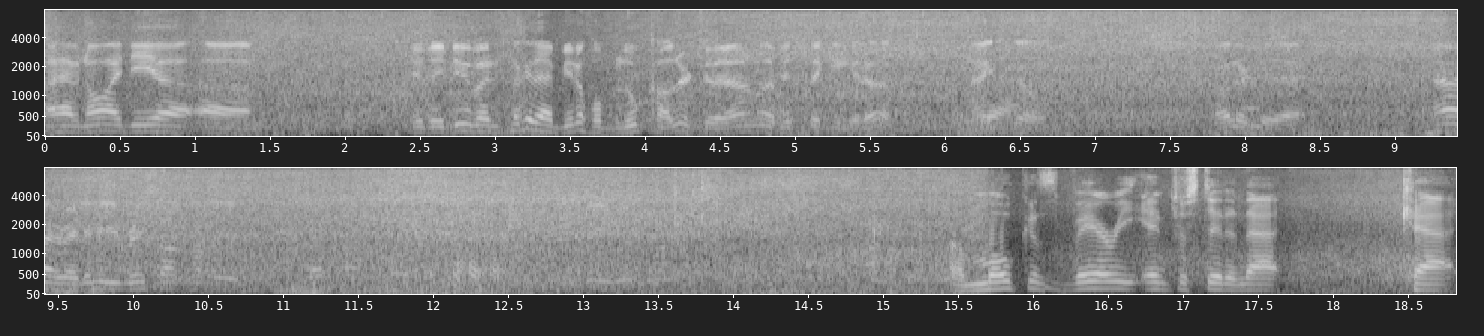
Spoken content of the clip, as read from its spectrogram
I have no idea um, if they do, but look at that beautiful blue color to it. I don't know if it's picking it up. Nice Yeah. little color to that. All right, Rey, let me rinse off some of this. Mocha's very interested in that cat.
